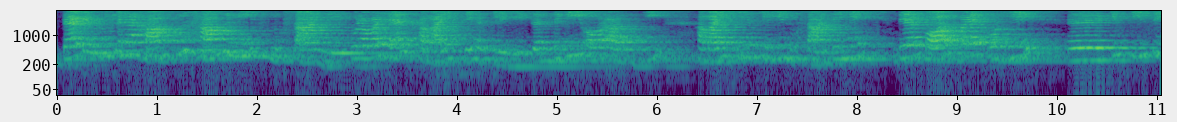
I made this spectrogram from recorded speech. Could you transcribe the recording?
dirt and pollution are harmful harmful means नुकसानदेह फॉर आवर हेल्थ हमारी सेहत के लिए। गंदगी और आलूगी हमारी सेहत के लिए नुकसानदेह हैं। दे आर कॉज बाय और ये किस चीज़ से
